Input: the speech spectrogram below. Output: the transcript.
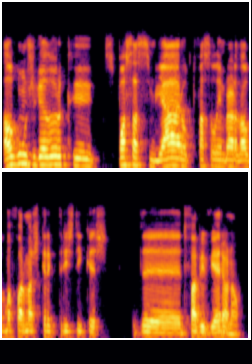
algum jogador que se possa assemelhar ou que te faça lembrar de alguma forma as características de, de Fábio Vieira ou não?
